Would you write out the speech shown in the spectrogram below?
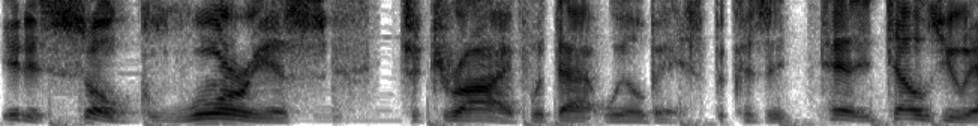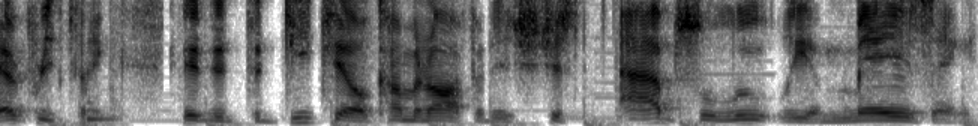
it is so glorious to drive with that wheelbase because it, te- it tells you everything. It, it- the detail coming off it is just absolutely amazing.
